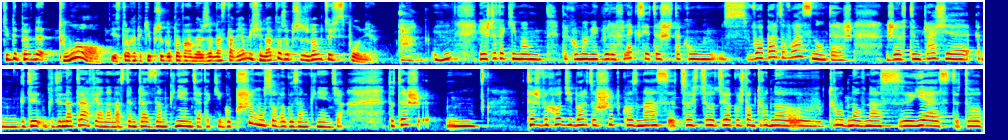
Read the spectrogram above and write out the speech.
kiedy pewne tło jest trochę takie przygotowane, że nastawiamy się na to, że przeżywamy coś wspólnie. Mhm. Ja jeszcze takie mam, taką mam jakby refleksję też taką bardzo własną też, że w tym czasie, em, gdy, gdy natrafia na nas ten czas zamknięcia, takiego przymusowego zamknięcia, to też... mm, też wychodzi bardzo szybko z nas coś, co, co jakoś tam trudno, trudno w nas jest. To,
